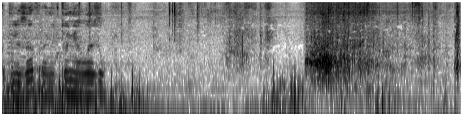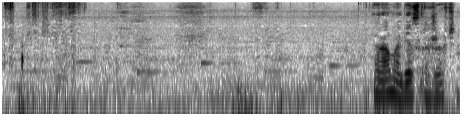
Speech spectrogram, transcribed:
Катализатора никто не лазил. Рама без ржавчины.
